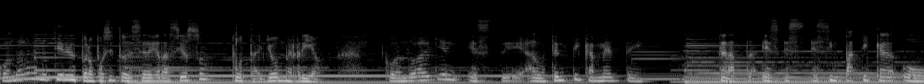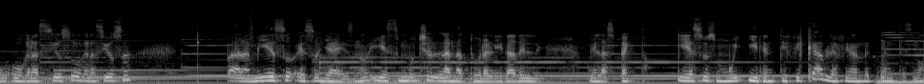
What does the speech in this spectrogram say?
Cuando algo no tiene el propósito de ser gracioso, puta, yo me río. Cuando alguien este, auténticamente trata, es, es, es simpática o, o, gracioso o graciosa, para mí eso, eso ya es, ¿no? Y es mucho la naturalidad del, del aspecto. Y eso es muy identificable a final de cuentas, ¿no?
